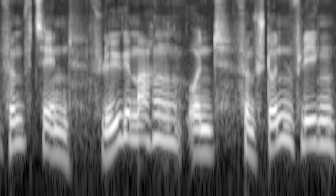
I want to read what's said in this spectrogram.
15 Flüge machen und fünf Stunden fliegen.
